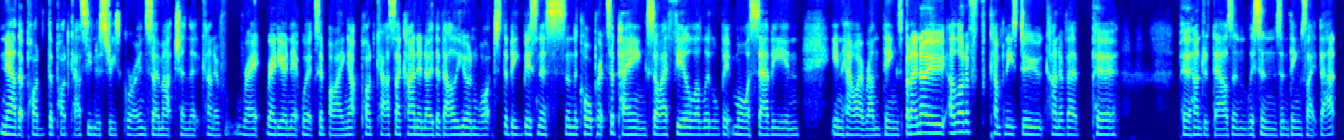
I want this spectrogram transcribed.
now that pod the podcast industry's grown so much and that kind of ra- radio networks are buying up podcasts i kind of know the value and what the big business and the corporates are paying so i feel a little bit more savvy in in how i run things but i know a lot of companies do kind of a per per 100,000 listens and things like that.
